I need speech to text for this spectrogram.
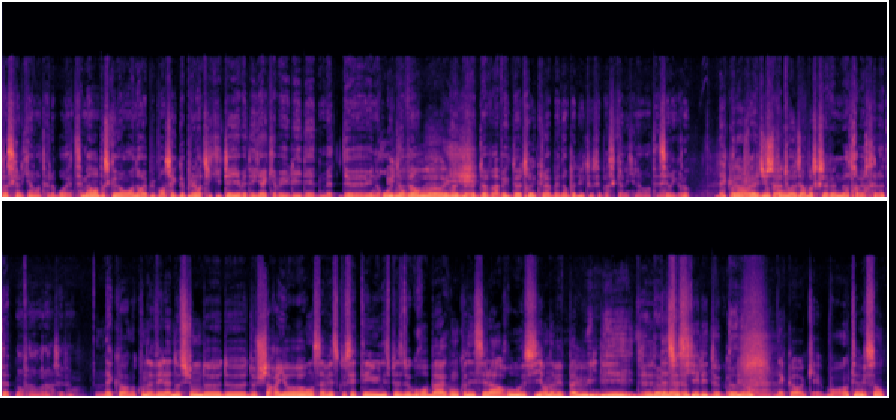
Pascal qui a inventé la brouette. C'est marrant parce qu'on aurait pu penser que depuis l'Antiquité, il y avait des gars qui avaient eu l'idée de mettre de- une roue Une devant, roue, euh, oui. euh, de- de- avec deux trucs. Là, ben non, pas du tout. C'est Pascal qui l'a inventé. C'est rigolo. D'accord. Voilà, je ouais, donc ça à on- tout hasard parce que ça vient de me traverser la tête. Mais enfin, voilà, c'est tout. D'accord, donc on avait la notion de, de, de chariot, on savait ce que c'était une espèce de gros bac, on connaissait la roue aussi, on n'avait pas eu l'idée d'associer les deux. D'accord, ok, bon, intéressant.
